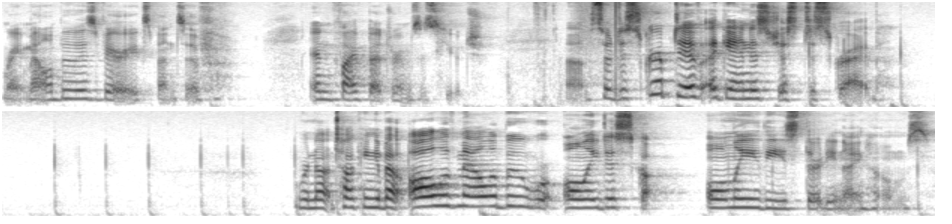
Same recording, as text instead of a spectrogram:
Right, Malibu is very expensive, and five bedrooms is huge. Um, so descriptive, again, is just describe. We're not talking about all of Malibu, we're only, only these 39 homes.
